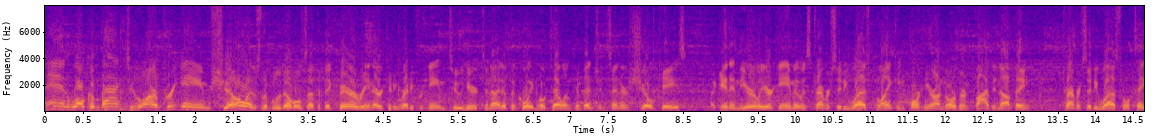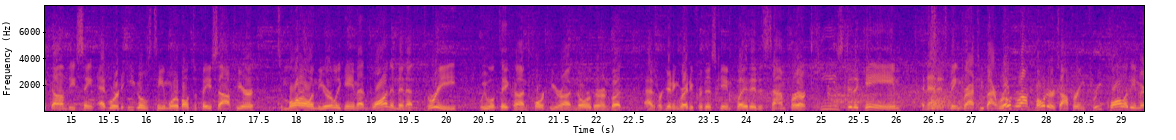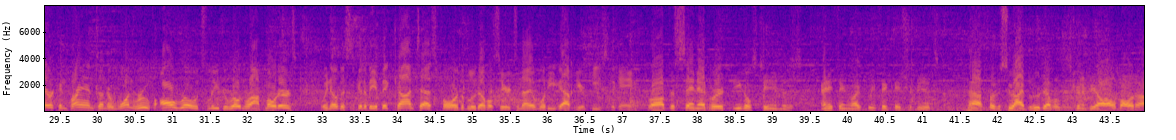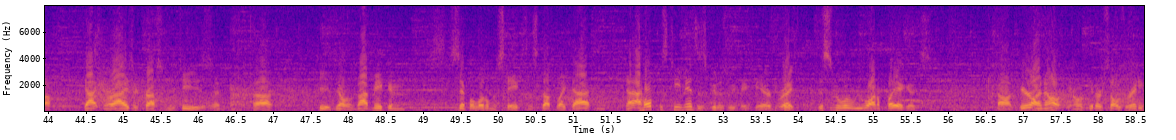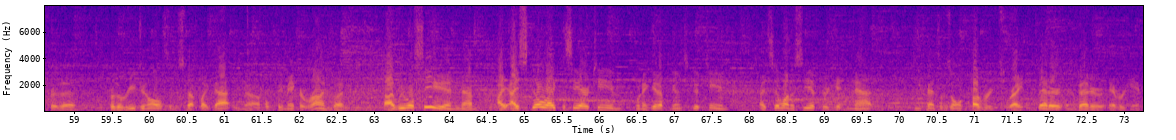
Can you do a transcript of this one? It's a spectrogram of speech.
And welcome back to our pregame show as the Blue Devils at the Big Bear Arena are getting ready for game two here tonight of the Kewadin Hotel and Convention Center Showcase. Again, in the earlier game, it was Traverse City West blanking Port Huron Northern 5 to nothing. Traverse City West will take on the St. Edward Eagles team. We're about to face off here tomorrow in the early game at 1, and then at 3, we will take on Port Huron Northern. But as we're getting ready for this game played, it is time for our keys to the game, and that is being brought to you by Rodenroth Motors, offering three quality American brands under one roof. All roads lead to Rodenroth Motors. We know this is going to be a big contest for the Blue Devils here tonight. What do you got for your keys to the game? Well, if this St. Edward Eagles team is anything like we think they should be. It's uh, for the Sault High Blue Devils. It's going to be all about uh, dotting your I's or crossing your T's, and uh, you know, not making simple little mistakes and stuff like that. And I hope this team is as good as we think they are. Right. This is what we want to play against. Um, here on out, you know, get ourselves ready for the for the regionals and stuff like that, and uh, hopefully make a run. But uh, we will see. And um, I, I still like to see our team when they get up against a good team. I still want to see if they're getting that defensive zone coverage Right. better and better every game.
